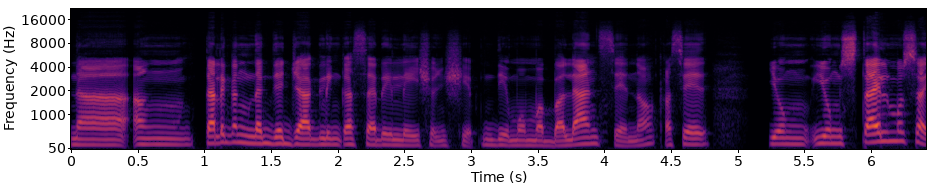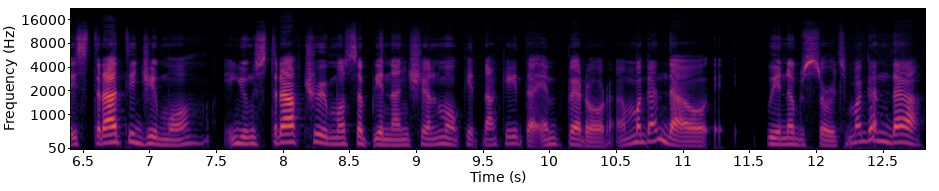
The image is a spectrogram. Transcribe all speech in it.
na ang talagang nagja-juggling ka sa relationship, hindi mo mabalanse 'no. Kasi yung yung style mo sa strategy mo, yung structure mo sa financial mo, kitang-kita Emperor, ang maganda, oh, Queen of Swords, maganda.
